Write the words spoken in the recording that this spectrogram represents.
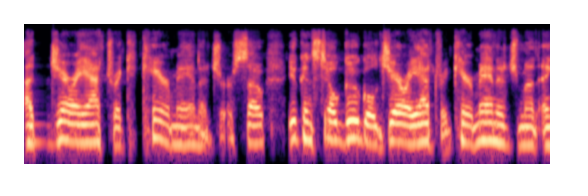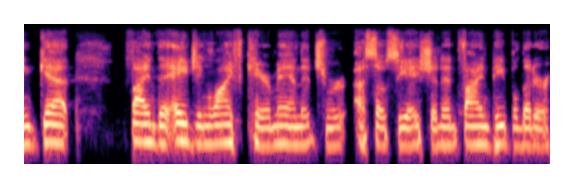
a geriatric care manager. So you can still Google geriatric care management and get find the Aging Life Care Manager Association and find people that are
